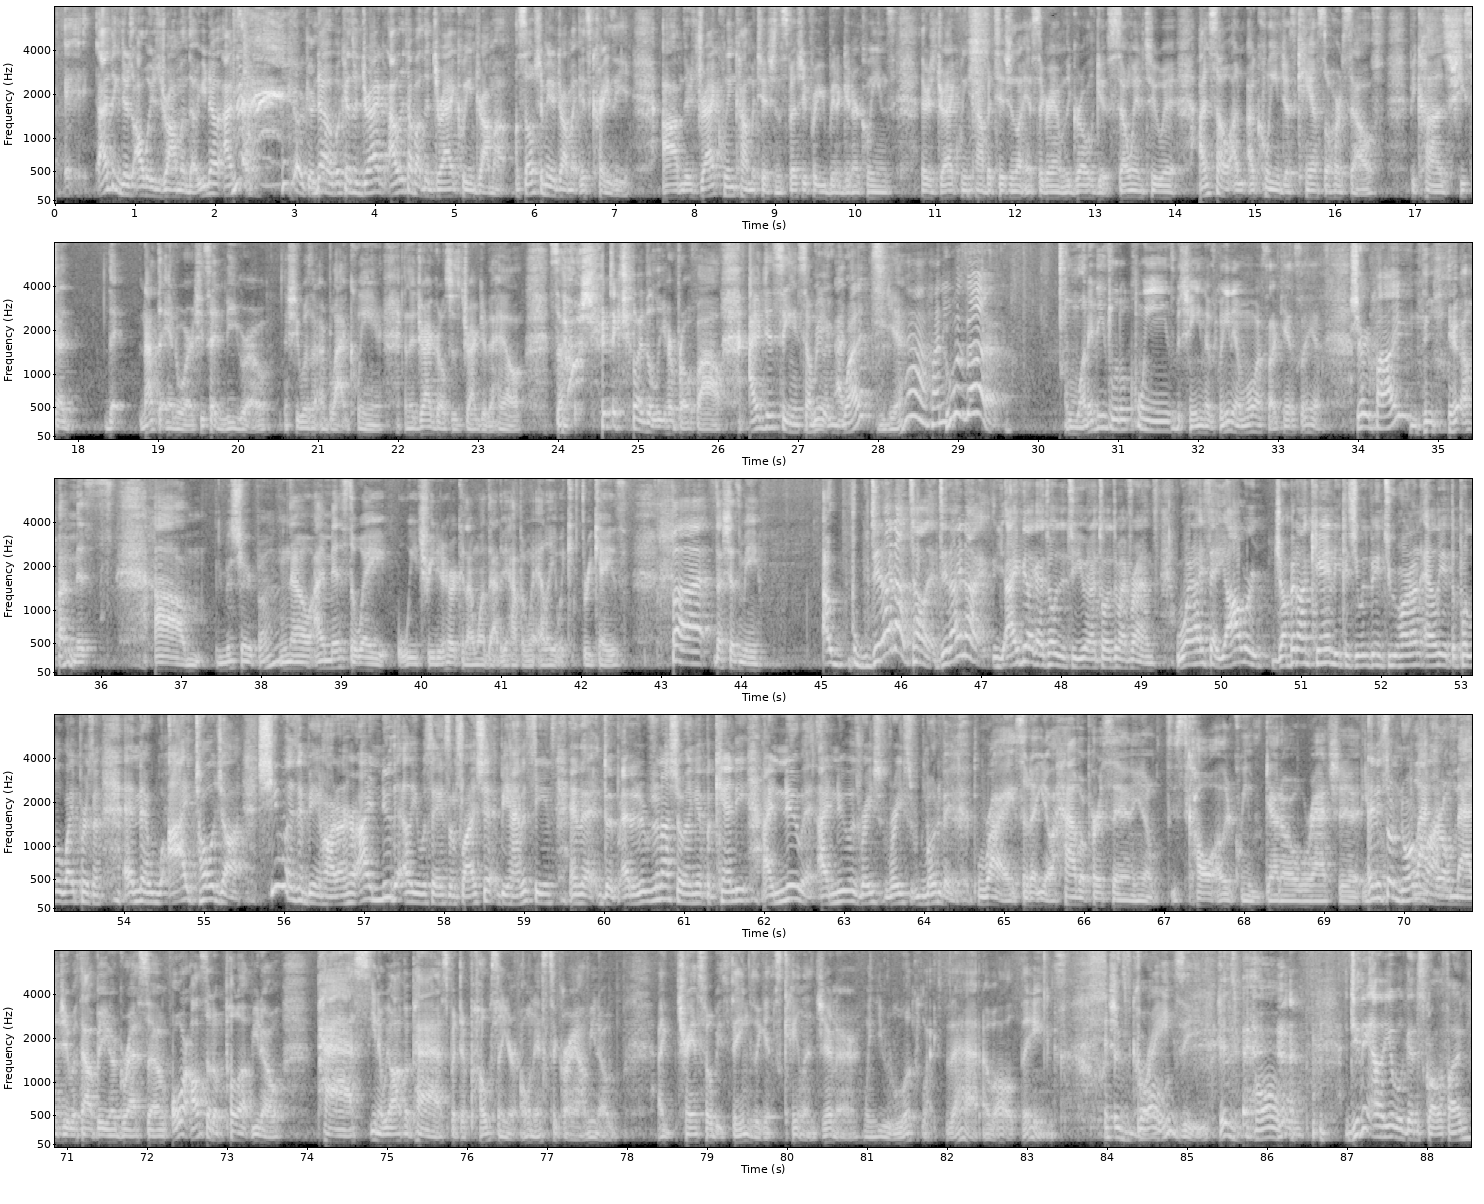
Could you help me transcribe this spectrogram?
I, think there's always drama though. You know, I Okay. no because the drag. I want to talk about the drag queen drama. Social media drama is crazy. Um, there's drag queen competitions, especially for you beginner queens. There's drag queen competitions on Instagram. The girls get so into it. I saw a, a queen just cancel herself because she said the not the N word. She said Negro, and she wasn't a black queen. And the drag girls just dragged her to hell. So she had to to delete her profile. I've just seen so Wait, many. I- what? yeah, honey. Who was that? one of these little queens, but she ain't a queen anymore, so I can't say it. Sherry Pie? oh, I miss. Um, Miss Sherry Pie? no, I miss the way we treated her because I want that to happen with Elliott with three Ks. But that's just me. Uh, did I not tell it? Did I not? I feel like I told it to you and I told it to my friends. When I say y'all were jumping on Kandy because she was being too hard on Elliott, the poor little white person, and then I told y'all she wasn't being hard on her. I knew that Elliott was saying some sly shit behind the scenes, and that the editors were not showing it. But Kandy, I knew it. I knew it was race race motivated. Right, so that you know, have a person, you know, just call other queens ghetto, ratchet, you And know, it's so normal black girl magic without being aggressive, or also to pull up, you know, past, you know, we all have a past, but to post on your own Instagram, you know, like transphobic things against Caitlyn Jenner when you look like that of all things, it's, It's just bold. crazy. It's bold. Do you think Elliott will get disqualified?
